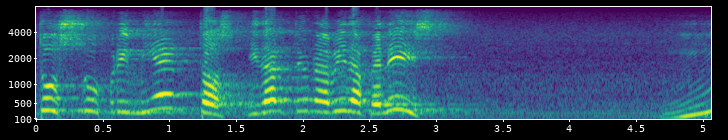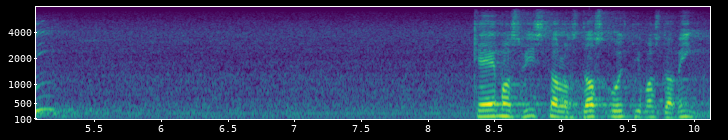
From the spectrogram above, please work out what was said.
tus sufrimientos y darte una vida feliz. ¿Qué hemos visto los dos últimos domingos?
